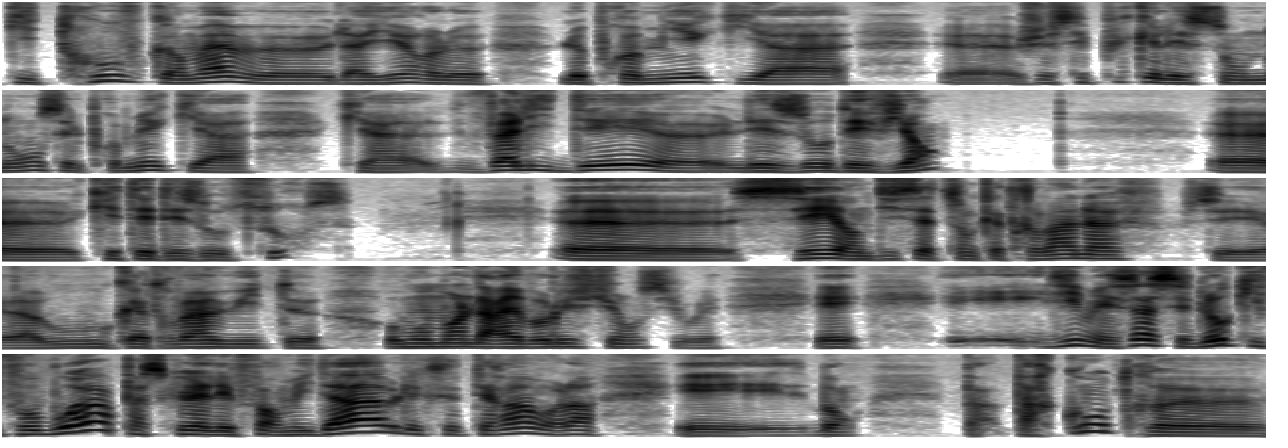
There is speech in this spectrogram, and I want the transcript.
qui trouvent quand même, d'ailleurs le, premier qui a, je ne sais plus quel est son nom, c'est le premier qui a, qui a validé les eaux d'Evian, euh, qui étaient des eaux de source. Euh, c'est en 1789, c'est ou 88, euh, au moment de la Révolution, si vous voulez. Et, et il dit mais ça c'est de l'eau qu'il faut boire parce qu'elle est formidable, etc. Voilà. Et bon, par, par contre, euh,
